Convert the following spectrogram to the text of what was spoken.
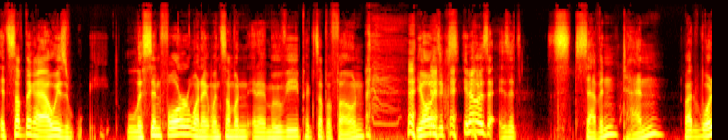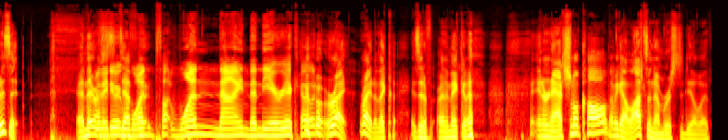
it's something I always listen for when I, when someone in a movie picks up a phone. You always, ex- you know, is it, is it seven, ten? What what is it? And there Are they doing definitely- one pl- one nine then the area code? right, right. Are they is it? A, are they making an international call? Then we got lots of numbers to deal with.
